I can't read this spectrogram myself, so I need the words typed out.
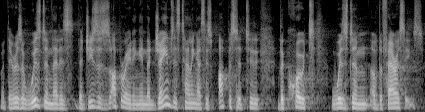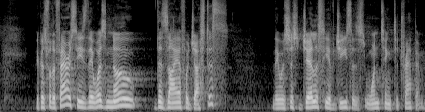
But there is a wisdom that, is, that Jesus is operating in that James is telling us is opposite to the quote, wisdom of the Pharisees. Because for the Pharisees, there was no desire for justice. There was just jealousy of Jesus wanting to trap him.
